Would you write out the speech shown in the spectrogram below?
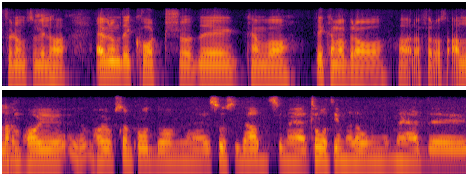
För de som vill ha. Även om det är kort så det kan vara, det kan vara bra att höra för oss alla. De har ju, de har också en podd om eh, Sociedad som är två timmar lång med eh,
